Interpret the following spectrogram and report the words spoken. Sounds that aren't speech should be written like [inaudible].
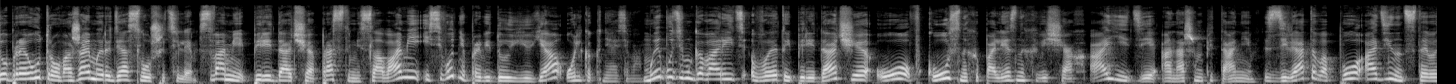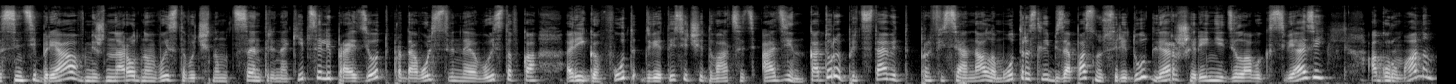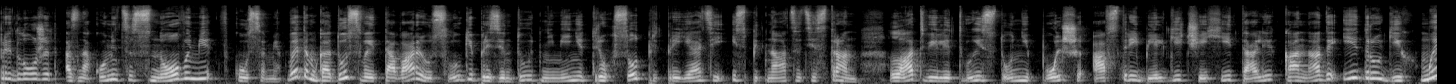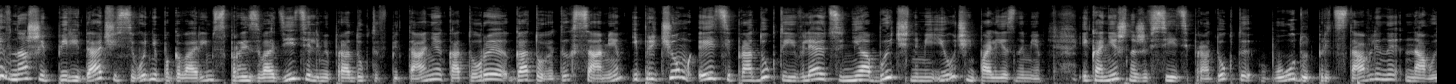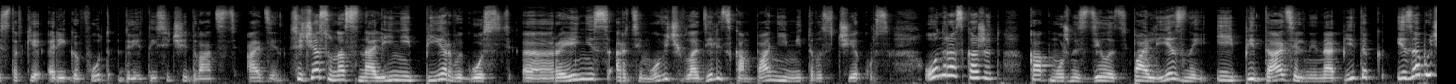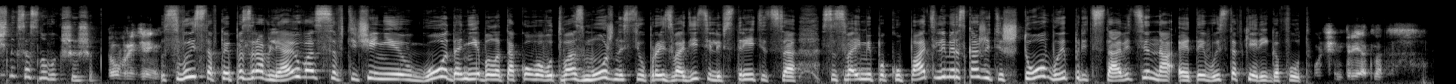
Доброе утро, уважаемые радиослушатели! С вами передача «Простыми словами» и сегодня проведу ее я, Ольга Князева. Мы будем говорить в этой передаче о вкусных и полезных вещах, о еде, о нашем питании. С 9 по 11 сентября в Международном выставочном центре на Кипселе пройдет продовольственная выставка «Рига Фуд 2021», которая представит профессионалам отрасли безопасную среду для расширения деловых связей, а гурманам предложит ознакомиться знакомиться с новыми вкусами. В этом году свои товары и услуги презентуют не менее 300 предприятий из 15 стран – Латвии, Литвы, Эстонии, Польши, Австрии, Бельгии, Чехии, Италии, Канады и других. Мы в нашей передаче сегодня поговорим с производителями продуктов питания, которые готовят их сами. И причем эти продукты являются необычными и очень полезными. И, конечно же, все эти продукты будут представлены на выставке Рига Food 2020. 21. Сейчас у нас на линии первый гость э, Рейнис Артемович, владелец компании Митовас Чекурс. Он расскажет, как можно сделать полезный и питательный напиток из обычных сосновых шишек. Добрый день. С выставкой поздравляю вас. В течение года не было такого вот возможности у производителей встретиться со своими покупателями. Расскажите, что вы представите на этой выставке Рига Фуд? Очень приятно.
